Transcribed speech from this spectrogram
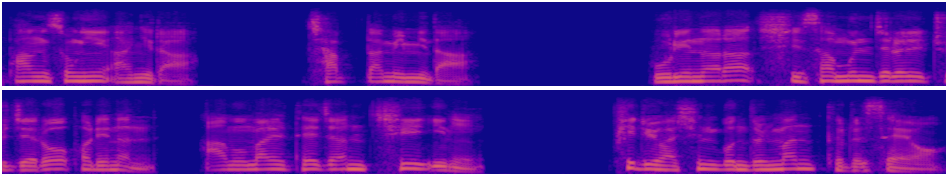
방송이 아니라 잡담입니다. 우리나라 시사 문제를 주제로 벌이는 아무 말 대잔치이니 필요하신 분들만 들으세요.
